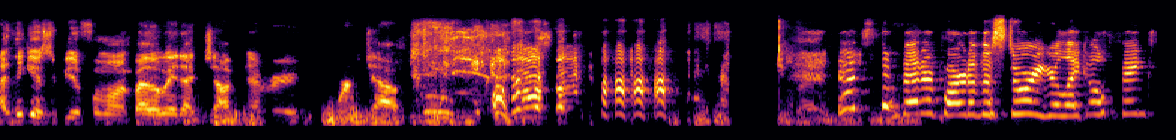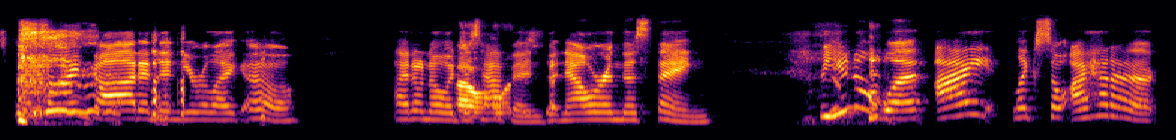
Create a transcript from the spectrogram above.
I think it was a beautiful moment. By the way, that job never worked out. That's the better part of the story. You're like, oh, thanks for time, God. And then you were like, oh, I don't know what just Oh, happened, but now we're in this thing. But you know what? I like, so I had a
